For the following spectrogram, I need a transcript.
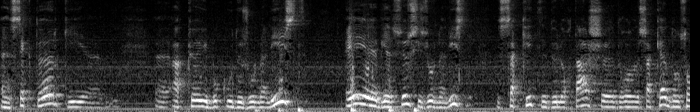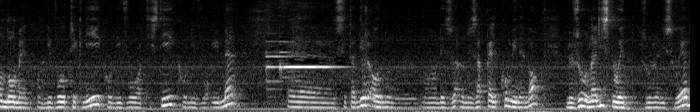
un secteur qui euh, accueille beaucoup de journalistes et bien sûr ces journalistes s'acquittent de leurs tâches chacun dans son domaine, au niveau technique, au niveau artistique, au niveau humain. Euh, c'est-à-dire on, les, appelle communément le journaliste web. Le journaliste web,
